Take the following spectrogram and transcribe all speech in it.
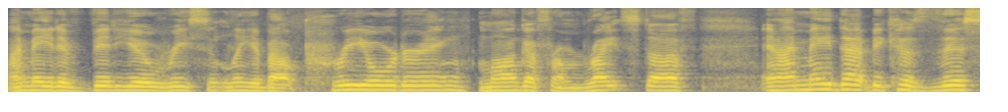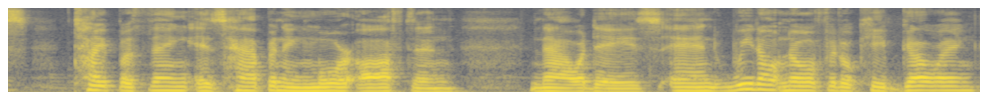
I made a video recently about pre-ordering manga from Right Stuf and I made that because this type of thing is happening more often nowadays and we don't know if it'll keep going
